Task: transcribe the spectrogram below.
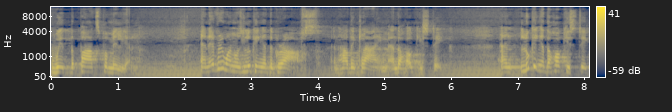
with the parts per million. And everyone was looking at the graphs and how they climb and the hockey stick. And looking at the hockey stick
